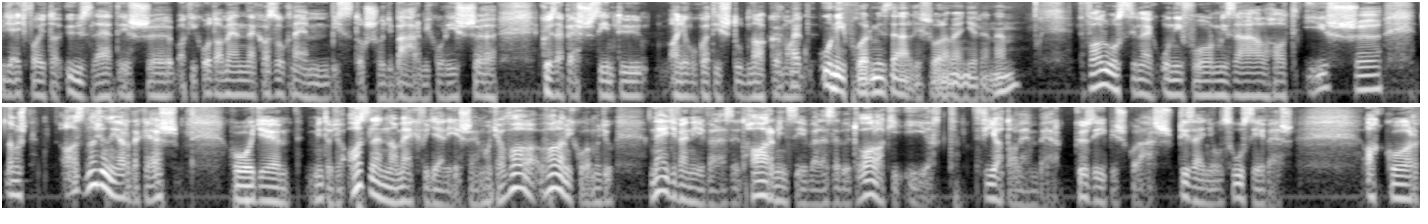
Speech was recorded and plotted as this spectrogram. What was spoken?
ugye egyfajta üzlet, és akik oda mennek, azok nem biztos, hogy bármikor is közepes szintű anyagokat is tudnak hát majd. Meg uniformizál is valamennyire, nem? Valószínűleg uniformizálhat is. Na most az nagyon érdekes, hogy mint hogyha az lenne a megfigyelésem, hogyha val- valamikor mondjuk 40 évvel ezelőtt, 30 évvel ezelőtt valaki írt, fiatalember, középiskolás, 18-20 éves, akkor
